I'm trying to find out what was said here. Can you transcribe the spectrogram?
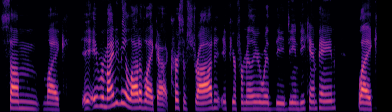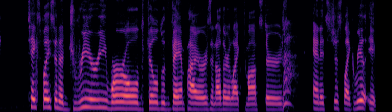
some like it, it reminded me a lot of like uh, Curse of Strahd, if you're familiar with the D and D campaign. Like takes place in a dreary world filled with vampires and other like monsters and it's just like real it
